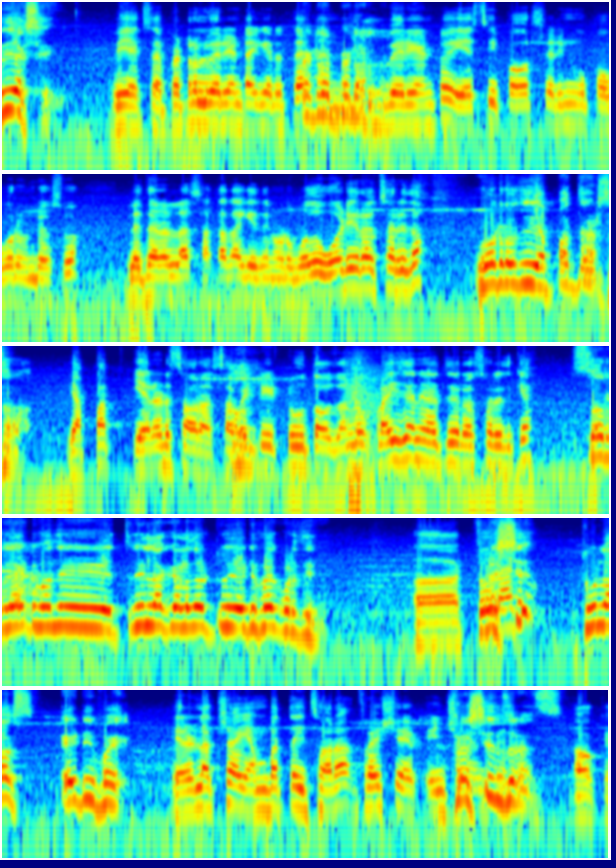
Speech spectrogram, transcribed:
V X V X petrol variant ಆಗಿರುತ್ತೆ. Petrol. Variant A C power steering power windows leather ಎಲ್ಲ ಸಖತ್ತಾಗಿದೆ ನೋಡ್ಬೋದು. ಓಡಿರೋದು ಸರ್ ಇದು? ಓಡಿರೋದು ಎಪ್ಪತ್ತೆರಡು ಸಾವಿರ. ಎಪ್ಪತ್ತೆರಡು ಸಾವಿರ ಸೆವೆಂಟಿ ಟೂ ತೌಸಂಡ್ ಪ್ರೈಸ್ ಏನು ಹೇಳ್ತಿರೋ ಸರ್ ಇದಕ್ಕೆ? ಸರ್ ರೇಟ್ ಬಂದು ತ್ರೀ ಲ್ಯಾಕ್ ಹೇಳಿದ್ರೆ ಟೂ ಏಯ್ಟಿ ಫೈವ್ ಕೊಡ್ತೀನಿ two two lakhs eighty five ಎರಡು ಲಕ್ಷ ಎಂಬತ್ತೈದು ಸಾವಿರ ಫ್ರೆಶ್ ಇನ್ಶೂರೆನ್ಸ್ ಓಕೆ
